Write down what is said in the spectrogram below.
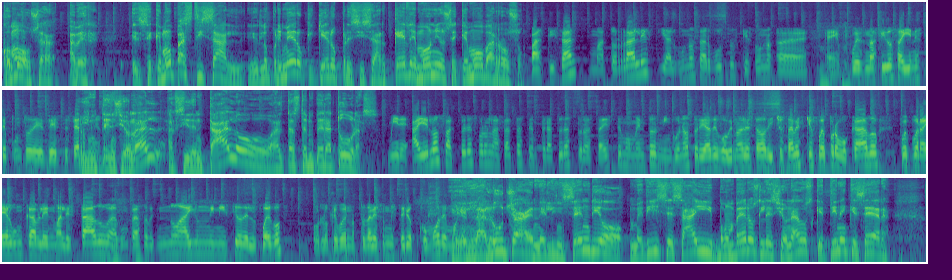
¿Cómo? O sea, a ver, se quemó pastizal. Es lo primero que quiero precisar. ¿Qué demonios se quemó Barroso? Pastizal, matorrales y algunos arbustos que son eh, eh, pues nacidos ahí en este punto de, este cerro. ¿Intencional, accidental o altas temperaturas? Mire, ayer los factores fueron las altas temperaturas, pero hasta este momento ninguna autoridad de gobierno del estado ha dicho, ¿sabes qué fue provocado? ¿Fue por ahí algún cable en mal estado? algún pedazo? No hay un inicio del fuego por lo que bueno, todavía es un misterio cómo demonios. En la lucha, en el incendio, me dices, hay bomberos lesionados que tienen que ser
